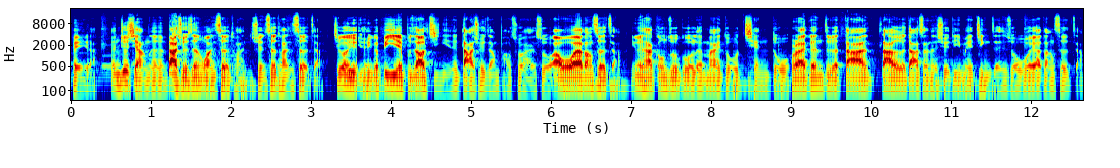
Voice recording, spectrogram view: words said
辈了。那你就想呢，大学生玩社团，选社团社长，结果有有一个毕业不知道几年的大学长跑出来说啊，我要当社长，因为他工作过，人脉多，钱多，后来跟这个大大二大三的学弟妹竞争，说我也要当社长。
